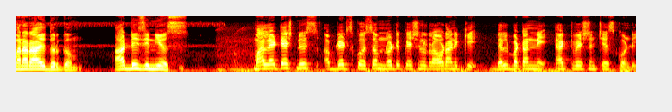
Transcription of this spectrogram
మన రాయదుర్గం ఆర్డీజీ న్యూస్ మా లేటెస్ట్ న్యూస్ అప్డేట్స్ కోసం నోటిఫికేషన్లు రావడానికి బెల్ బటన్ని యాక్టివేషన్ చేసుకోండి.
